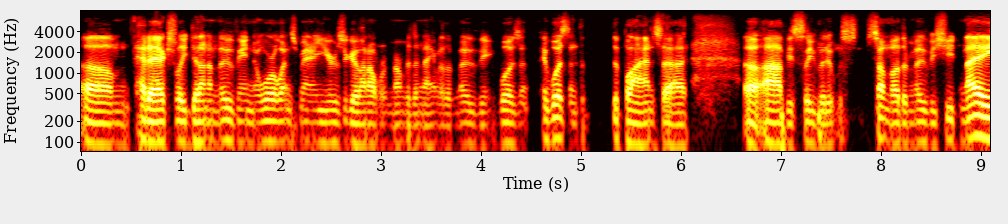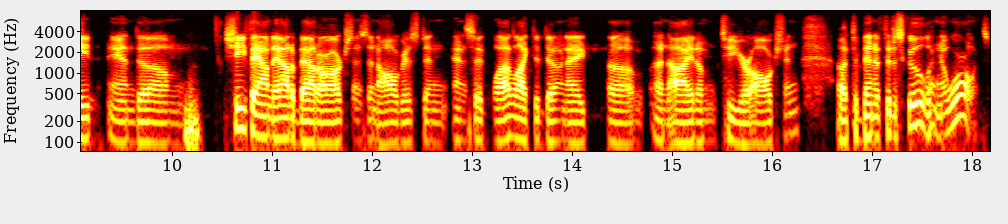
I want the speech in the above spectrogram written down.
um, had actually done a movie in New Orleans many years ago. I don't remember the name of the movie. It wasn't it wasn't the, the Blind Side. uh, obviously, but it was some other movie she'd made. And um, she found out about our auctions in August and, and said, Well, I'd like to donate um, an item to your auction uh, to benefit a school in New Orleans.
